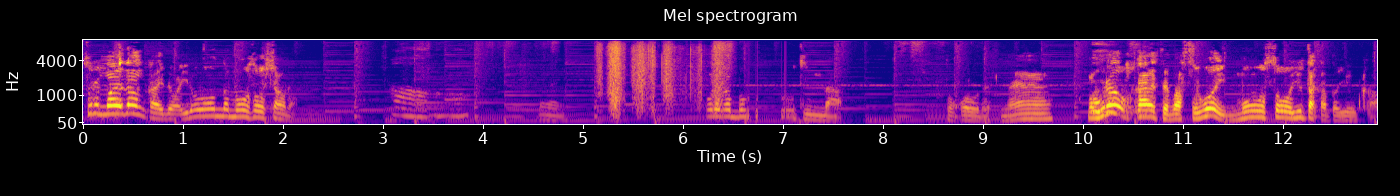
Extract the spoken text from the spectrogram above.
その前段階ではいろんな妄想しちゃうの。あうん。これが僕、大きなところですね。まあ、裏を返せばすごい妄想豊かというか、あ。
